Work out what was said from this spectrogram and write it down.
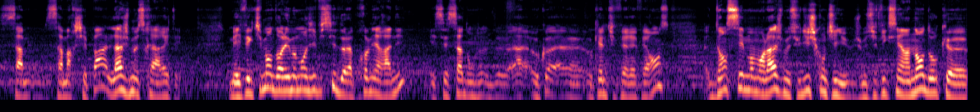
ça ne marchait pas, là, je me serais arrêté. Mais effectivement, dans les moments difficiles de la première année, et c'est ça euh, auquel tu fais référence, dans ces moments-là, je me suis dit, je continue. Je me suis fixé un an, donc, euh,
